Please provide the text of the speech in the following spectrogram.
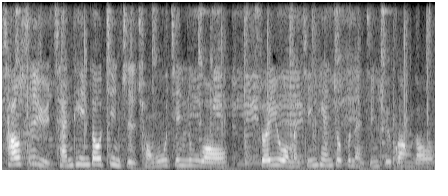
超市与餐厅都禁止宠物进入哦。所以我们今天就不能进去逛喽。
